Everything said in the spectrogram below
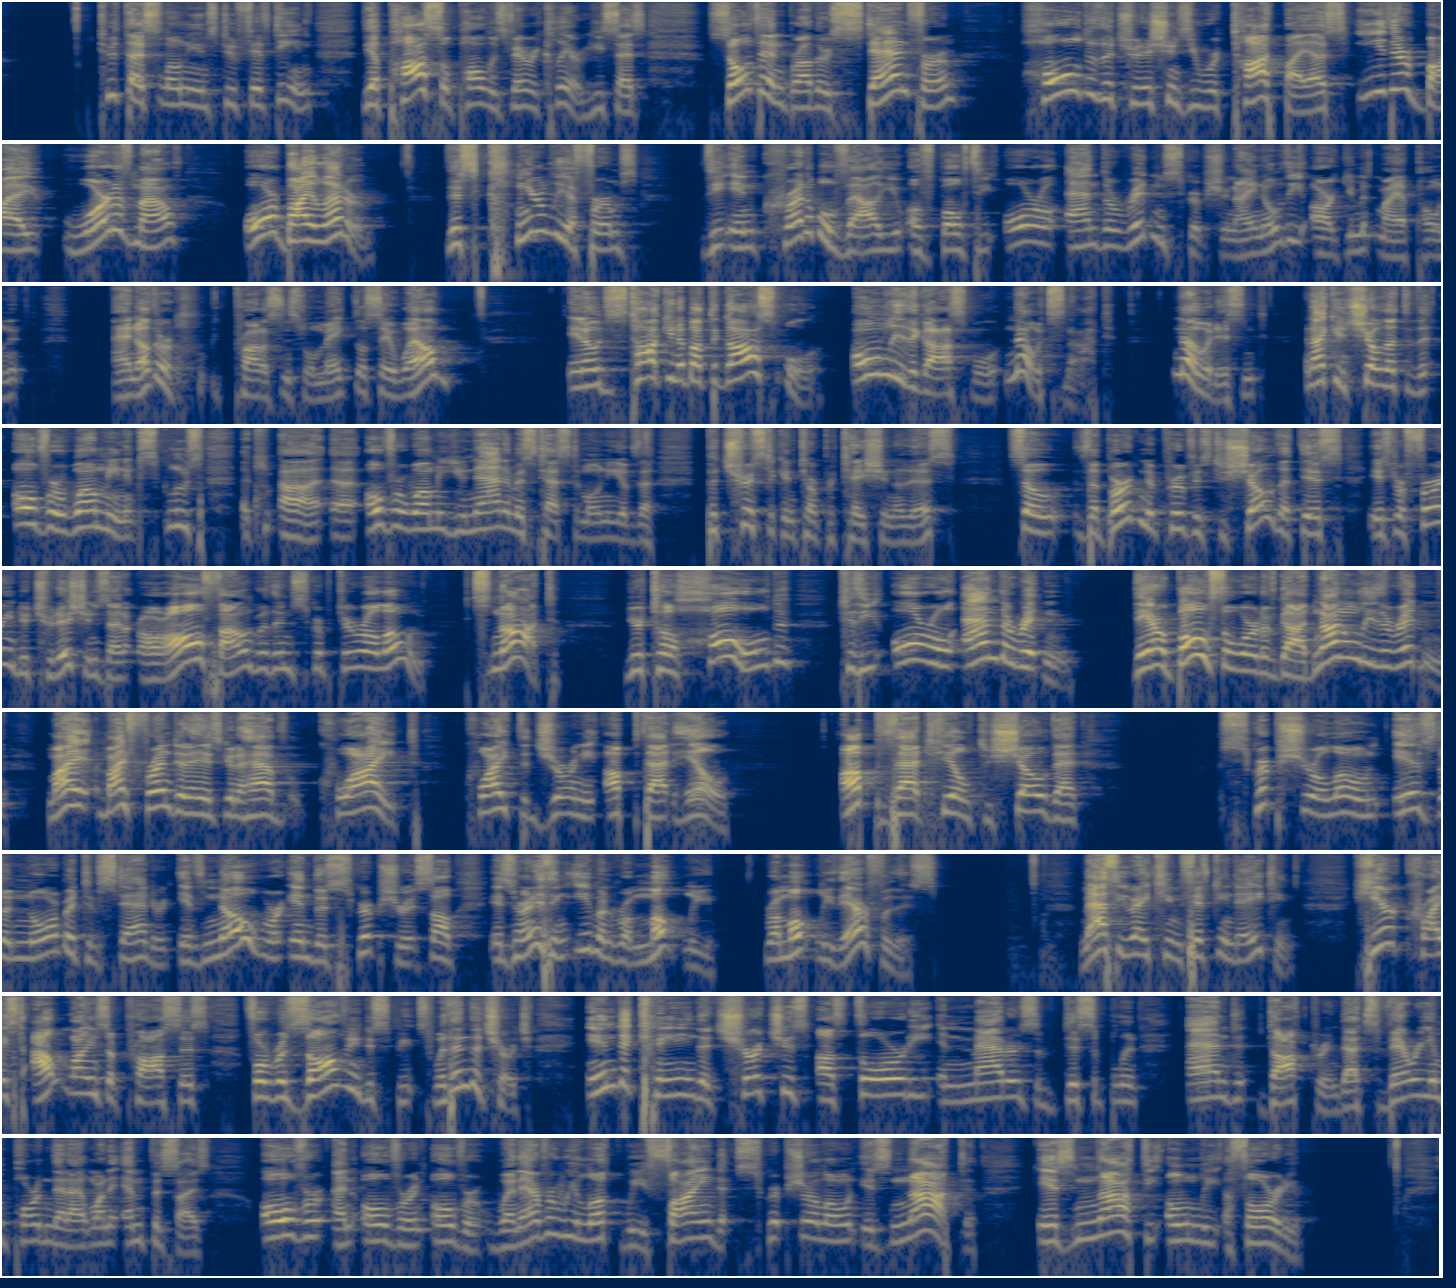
2 Thessalonians 2:15, the apostle Paul is very clear. He says, "So then, brothers, stand firm, hold to the traditions you were taught by us, either by word of mouth or by letter." This clearly affirms the incredible value of both the oral and the written scripture. And I know the argument my opponent and other Protestants will make. They'll say, well, you know, it's talking about the gospel, only the gospel. No, it's not. No, it isn't. And I can show that to the overwhelming, exclusive, uh, uh, overwhelming, unanimous testimony of the patristic interpretation of this. So the burden of proof is to show that this is referring to traditions that are all found within Scripture alone. It's not. You're to hold to the oral and the written. They are both the word of God, not only the written. My my friend today is going to have quite quite the journey up that hill. Up that hill to show that scripture alone is the normative standard. If nowhere in the scripture itself is there anything even remotely remotely there for this. Matthew 18, 15 to 18. Here, Christ outlines a process for resolving disputes within the church indicating the church's authority in matters of discipline and doctrine. That's very important that I want to emphasize over and over and over. Whenever we look, we find that scripture alone is not is not the only authority.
